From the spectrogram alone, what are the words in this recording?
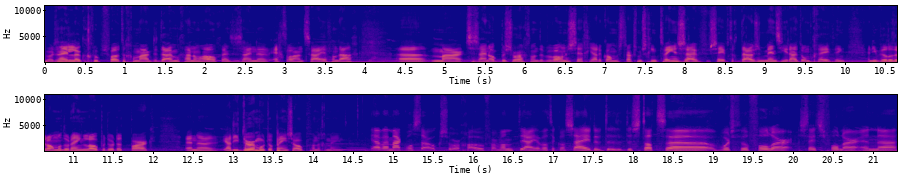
Er wordt een hele leuke groepsfoto gemaakt. De duimen gaan omhoog en ze zijn echt wel aan het zaaien vandaag. Ja. Uh, maar ze zijn ook bezorgd, want de bewoners zeggen... ja, er komen straks misschien 72.000 mensen hier uit de omgeving... en die willen er allemaal doorheen lopen door dat park. En uh, ja, die deur moet opeens open van de gemeente. Ja, wij maken ons daar ook zorgen over. Want ja, wat ik al zei, de, de, de stad uh, wordt veel voller, steeds voller. En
